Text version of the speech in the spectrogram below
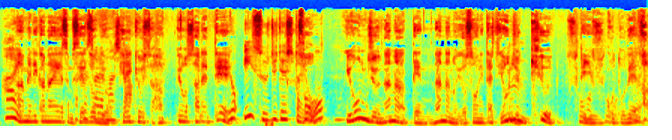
はい、アメリカの ISM 製造業景況指数発表されて、いい数字でしたよ。そう。47.7の予想に対して49っていうことで、うん、そう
